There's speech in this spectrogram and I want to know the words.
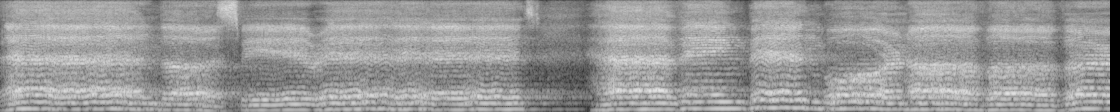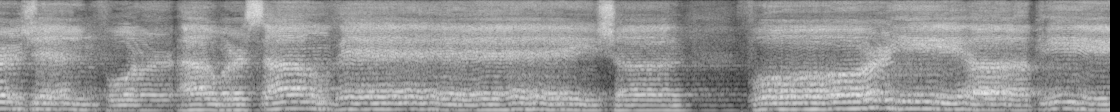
and the Spirit, been born of a virgin for our salvation. For he appeared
